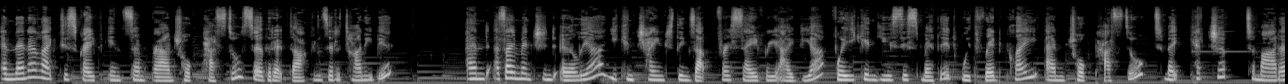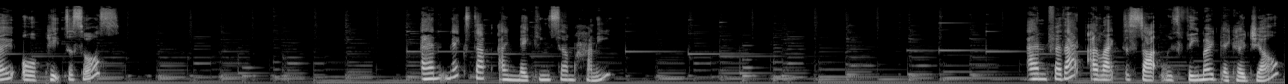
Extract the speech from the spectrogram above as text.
And then I like to scrape in some brown chalk pastel so that it darkens it a tiny bit. And as I mentioned earlier, you can change things up for a savoury idea where you can use this method with red clay and chalk pastel to make ketchup, tomato or pizza sauce. And next up, I'm making some honey. And for that, I like to start with Fimo Deco Gel.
